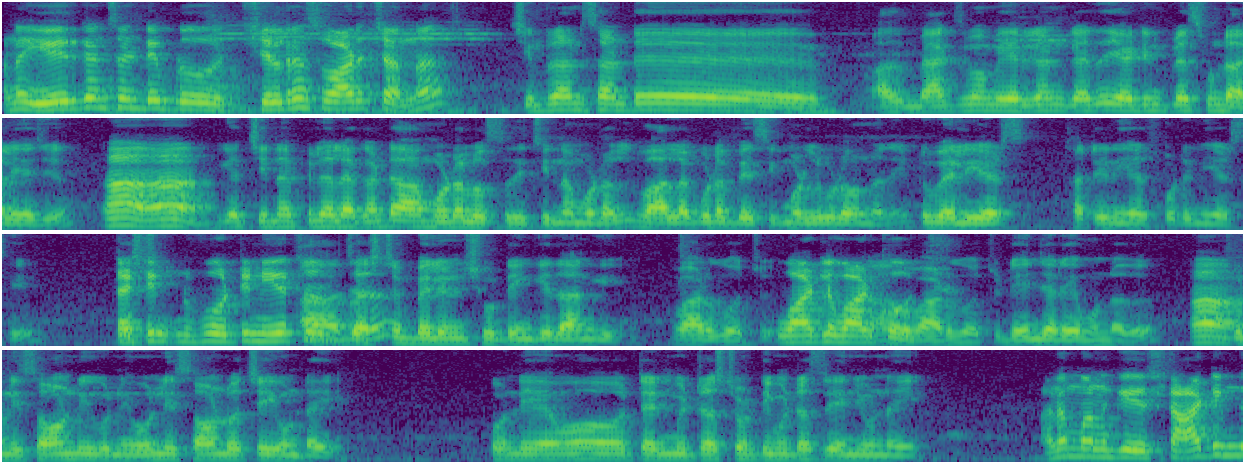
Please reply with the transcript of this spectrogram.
అన్న ఎయిర్ గన్స్ అంటే ఇప్పుడు చిల్డ్రన్స్ వాడచ్చా అన్న? చిల్డ్రన్స్ అంటే అది మాక్సిమం ఎయిర్ గన్కి అయితే ఎయిటీన్ ప్లస్ ఉండాలి ఏజ్. ఇక చిన్న పిల్లలకంటే ఆ మోడల్ వస్తుంది చిన్న మోడల్ వాళ్ళకు కూడా బేసిక్ మోడల్ కూడా ఉన్నది. Twelve years thirteen years fourteen thirteen fourteen years just balloon షూటింగ్కి దానికి వాడుకోవచ్చు. వాటిని వాడుకోవచ్చు? వాడుకోవచ్చు. డేంజర్ ఏముండదు. కొన్ని సౌండ్ కొన్ని ఓన్లీ సౌండ్ వచ్చేవి ఉంటాయి. కొన్ని ఏమో ten metres twenty metres range ఉన్నాయి. అన్న మనకి స్టార్టింగ్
